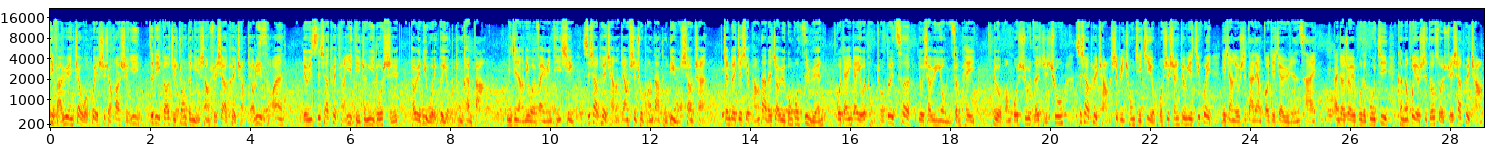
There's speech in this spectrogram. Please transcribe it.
立法院教委会十九号审议《私立高级中等以上学校退场条例》草案，由于私校退场议题争议多时，桃园立委各有不同看法。民进党立委范云提醒，私校退场将释出庞大土地与校产，针对这些庞大的教育公共资源，国家应该有统筹对策，有效运用与分配。立委黄国书则指出，私校退场势必冲击既有博士生就业机会，也将流失大量高阶教育人才。按照教育部的估计，可能会有十多所学校退场，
